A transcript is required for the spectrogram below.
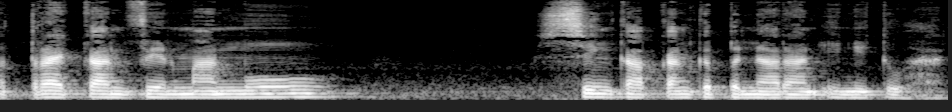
metrekan firman-Mu, singkapkan kebenaran ini Tuhan.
